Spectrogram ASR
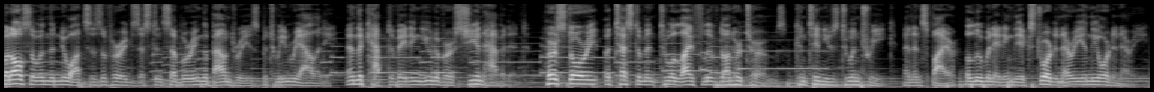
but also in the nuances of her existence, blurring the boundaries between reality and the captivating universe she inhabited. Her story, a testament to a life lived on her terms, continues to intrigue and inspire, illuminating the extraordinary in the ordinary.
